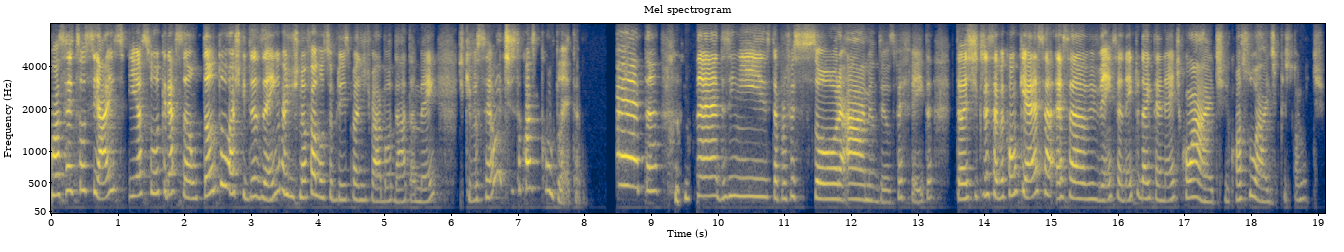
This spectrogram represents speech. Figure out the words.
com as redes sociais e a sua criação. Tanto, acho que desenho, a gente não falou sobre isso, mas a gente vai abordar também, de que você é uma artista quase completa poeta, né, desenhista, professora, ai meu Deus, perfeita. Então a gente queria saber como que é essa, essa vivência dentro da internet com a arte, com a sua arte, principalmente.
